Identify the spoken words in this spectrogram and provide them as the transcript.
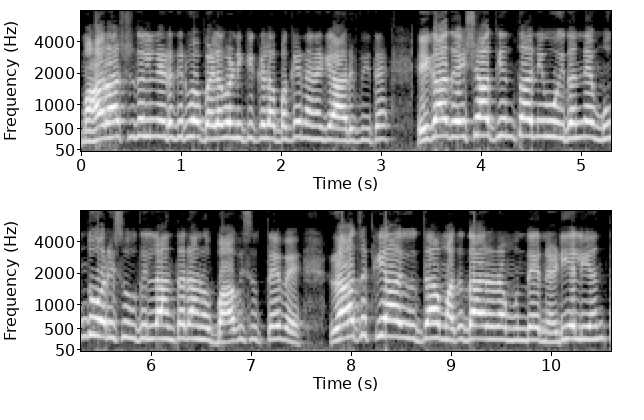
ಮಹಾರಾಷ್ಟ್ರದಲ್ಲಿ ನಡೆದಿರುವ ಬೆಳವಣಿಗೆಗಳ ಬಗ್ಗೆ ನನಗೆ ಅರಿವಿದೆ. ಈಗ ದೇಶಾದ್ಯಂತ ನೀವು ಇದನ್ನೇ ಮುಂದುವರಿಸುವುದಿಲ್ಲ ಅಂತ ನಾನು ಭಾವಿಸುತ್ತೇವೆ. ರಾಜಕೀಯ ಯುದ್ಧ ಮತದಾರರ ಮುಂದೆ ನಡೆಯಲಿ ಅಂತ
